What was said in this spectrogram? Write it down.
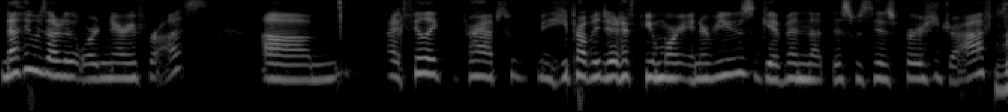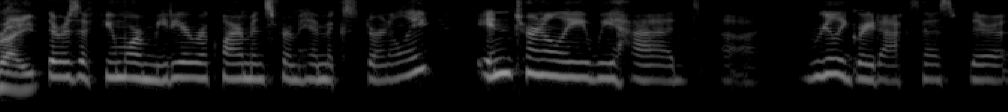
nothing was out of the ordinary for us. Um, I feel like perhaps he probably did a few more interviews given that this was his first draft. Right. There was a few more media requirements from him externally. Internally, we had uh, really great access. The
